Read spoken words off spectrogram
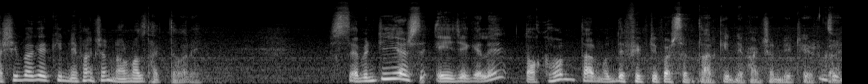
আশি ভাগের কিডনি ফাংশন নর্মাল থাকতে পারে। সেভেন্টি ইয়ার্স এইজে গেলে তখন তার মধ্যে ফিফটি পার্সেন্ট তার কিডনি ফাংশন ডিটেক্ট করে।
